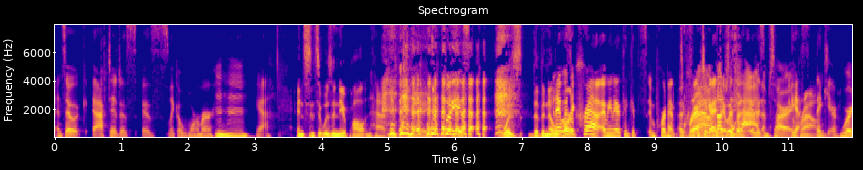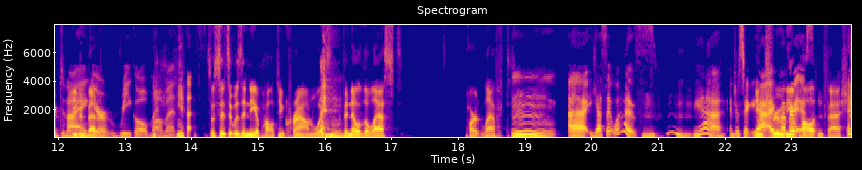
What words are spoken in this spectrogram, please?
and so it acted as as like a warmer. Mm-hmm. Yeah, And since it was a Neapolitan hat, if I may, Please. was the vanilla and it was part a crown. I mean, I think it's important to correct you crown, guys. not it just was a a, hat. It was, I'm sorry. Yes, Crown. thank you. We're denying your regal moment. Yes. so since it was a Neapolitan crown, was vanilla the last part left? Mm, uh, yes, it was. Hmm. Yeah, interesting. In Yeah, I true remember it was- Neapolitan fashion.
